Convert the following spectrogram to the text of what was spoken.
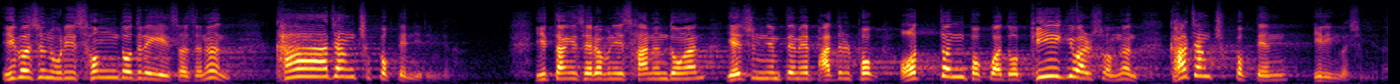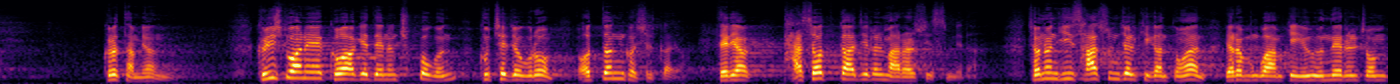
이것은 우리 성도들에게 있어서는 가장 축복된 일입니다. 이 땅에서 여러분이 사는 동안 예수님 때문에 받을 복, 어떤 복과도 비교할 수 없는 가장 축복된 일인 것입니다. 그렇다면 그리스도 안에 거하게 되는 축복은 구체적으로 어떤 것일까요? 대략 다섯 가지를 말할 수 있습니다. 저는 이 사순절 기간 동안 여러분과 함께 이 은혜를 좀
